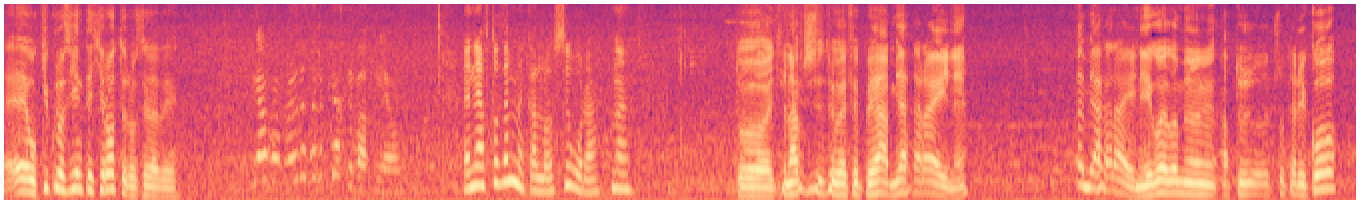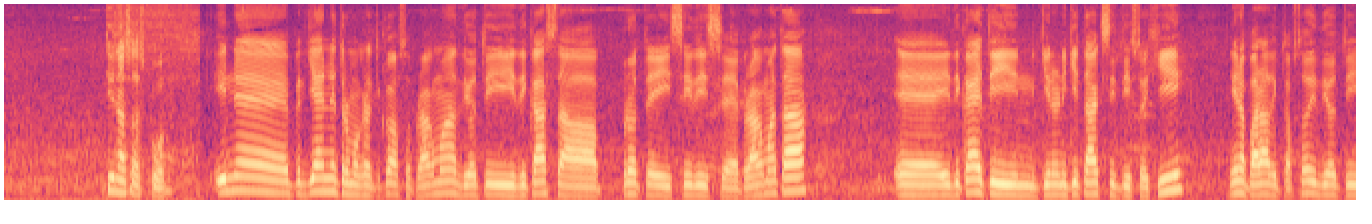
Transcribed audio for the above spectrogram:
ε, ο κύκλος γίνεται χειρότερος δηλαδή. Διάφορα προϊόντα θα είναι πιο ακριβά πλέον. Ε, ναι, αυτό δεν είναι καλό, σίγουρα. Ναι. Το, την αύξηση του ΦΠΑ μια χαρά είναι. Ε, μια χαρά είναι. Εγώ, εγώ είμαι από το εξωτερικό. Τι να σας πω. Είναι, παιδιά, είναι τρομοκρατικό αυτό το πράγμα, διότι ειδικά στα πρώτα είδη ε, πράγματα, ε, ειδικά για την κοινωνική τάξη τη φτωχή, είναι απαράδεκτο αυτό, διότι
